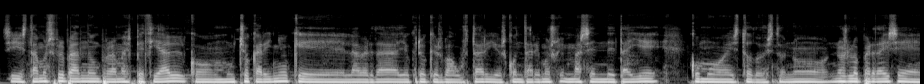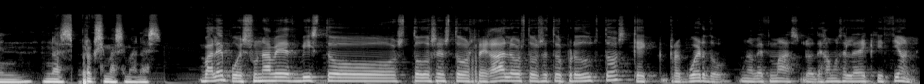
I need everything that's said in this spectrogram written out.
Sí, estamos preparando un programa especial con mucho cariño que la verdad yo creo que os va a gustar y os contaremos más en detalle cómo es todo esto. No, no os lo perdáis en unas próximas semanas. Vale, pues una vez vistos todos estos regalos, todos estos productos, que recuerdo, una vez más, los dejamos en la descripción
